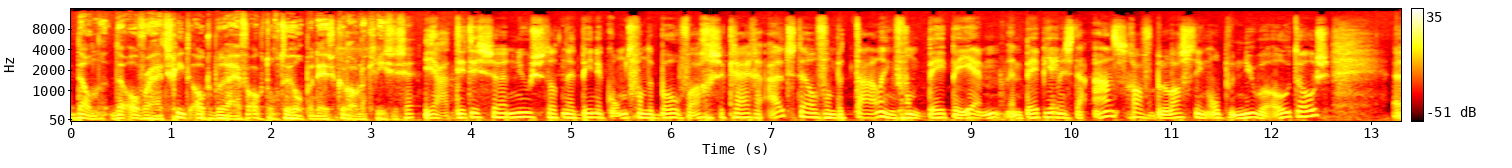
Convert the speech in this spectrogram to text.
dan de overheid schiet autobedrijven ook nog te hulp in deze coronacrisis, hè? Ja, dit is uh, nieuws dat net binnenkomt van de BOVAG. Ze krijgen uitstel van betaling van BPM. En BPM is de aanschafbelasting op nieuwe auto's. Uh,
